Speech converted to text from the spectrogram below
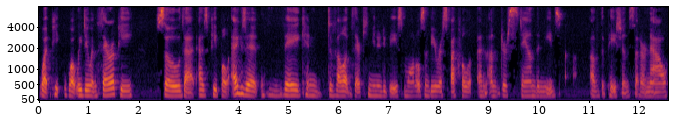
what pe- what we do in therapy so that as people exit, they can develop their community based models and be respectful and understand the needs of the patients that are now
